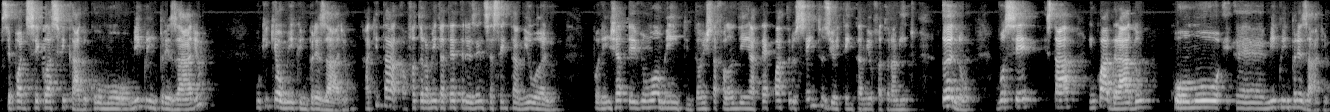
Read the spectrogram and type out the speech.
você pode ser classificado como microempresário. O que, que é o microempresário? Aqui está o faturamento até 360 mil ano porém já teve um aumento. Então, a gente está falando em até 480 mil faturamento ano. Você está enquadrado como é, microempresário.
